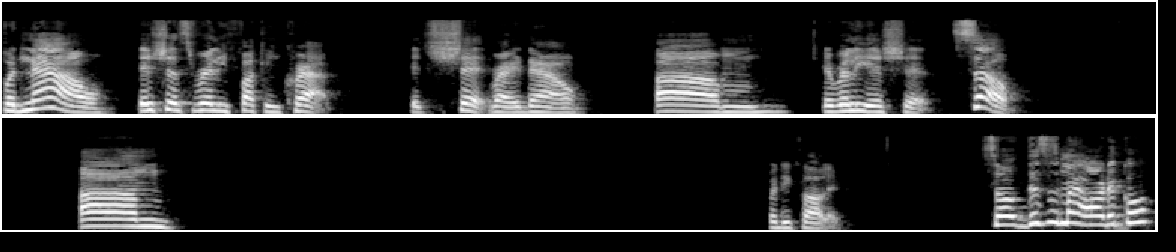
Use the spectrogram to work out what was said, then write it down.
but now it's just really fucking crap. It's shit right now. Um, it really is shit. So, um, what do you call it? So this is my article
